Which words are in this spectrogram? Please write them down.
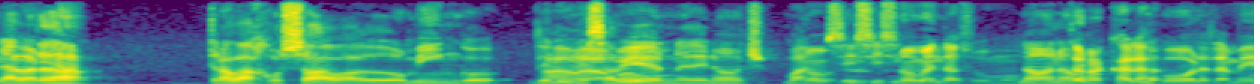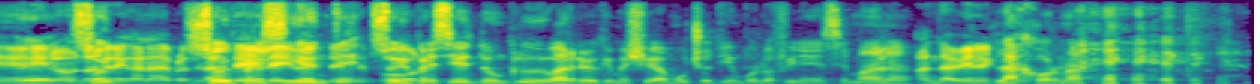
La verdad, trabajo sábado, domingo, de Ah, lunes a vamos. viernes, de noche. Bueno, No- sí, sí, sí. no vendas humo. No, no, Te rascás las bolas también Eh, no- soy, tenés ganas de prender soy la tele presidente, verte soy por- presidente de un club de barrio que me lleva mucho tiempo los fines de semana. ¿Anda bien el La club? jornada.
